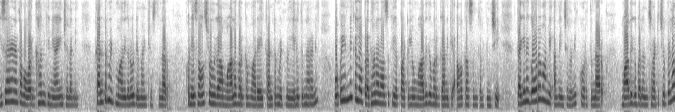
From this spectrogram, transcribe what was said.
ఈసారైనా తమ వర్గానికి న్యాయం చేయాలని కంటోన్మెంట్ మాదిగలు డిమాండ్ చేస్తున్నారు. కొన్ని సంవత్సరాలుగా మాల వర్గం వారే కంటోన్మెంట్ను ఏలుతున్నారని ఉప ఎన్నికల్లో ప్రధాన రాజకీయ పార్టీలు మాదిగ వర్గానికి అవకాశం కల్పించి తగిన గౌరవాన్ని అందించాలని కోరుతున్నారు. మాదిగ బలం చాటి చెప్పేలా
